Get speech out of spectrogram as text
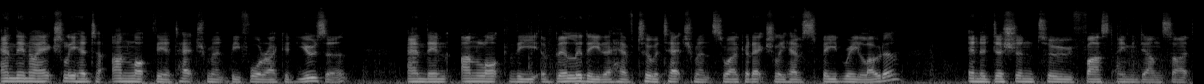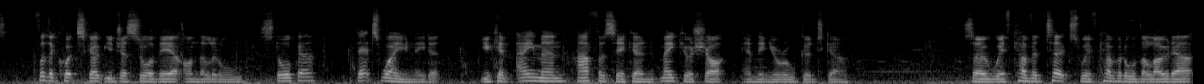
and then I actually had to unlock the attachment before I could use it, and then unlock the ability to have two attachments so I could actually have speed reloader, in addition to fast aiming down sights. For the quick scope you just saw there on the little stalker, that's why you need it. You can aim in half a second, make your shot, and then you're all good to go. So we've covered ticks, we've covered all the loadout,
